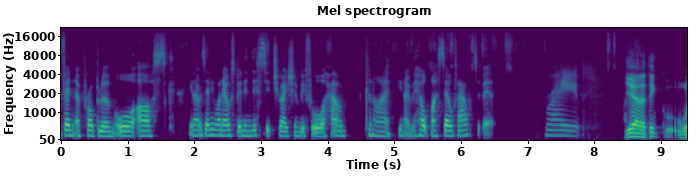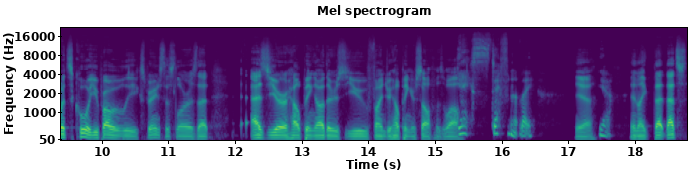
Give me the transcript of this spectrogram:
vent a problem or ask you know, has anyone else been in this situation before? How can I, you know, help myself out of it? Right. Yeah, and I think what's cool, you probably experienced this, Laura, is that as you're helping others, you find you're helping yourself as well. Yes, definitely. Yeah. Yeah. And like that that's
